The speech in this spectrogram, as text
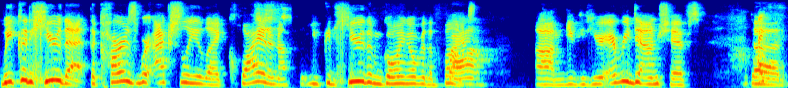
We could hear that. The cars were actually like quiet enough that you could hear them going over the bumps. Wow. Um, you could hear every downshift. The, I,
